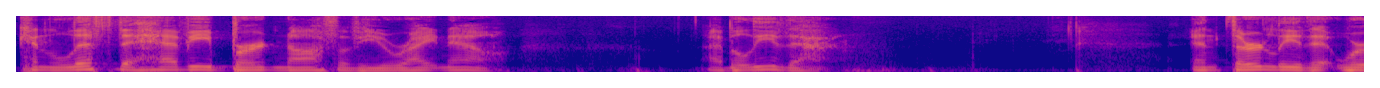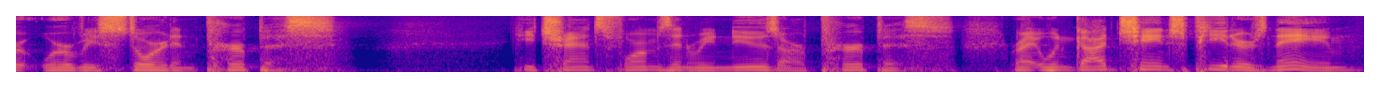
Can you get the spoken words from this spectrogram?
can lift the heavy burden off of you right now i believe that and thirdly that we're, we're restored in purpose he transforms and renews our purpose right when god changed peter's name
